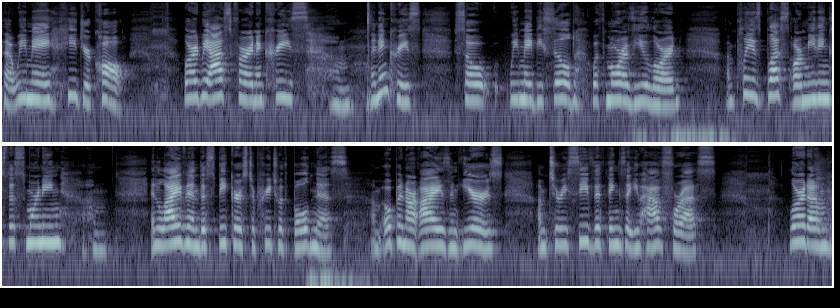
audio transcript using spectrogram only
that we may heed your call. Lord, we ask for an increase, um, an increase, so we may be filled with more of you, Lord. Um, please bless our meetings this morning. Um, enliven the speakers to preach with boldness. Um, open our eyes and ears um, to receive the things that you have for us. Lord, um,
